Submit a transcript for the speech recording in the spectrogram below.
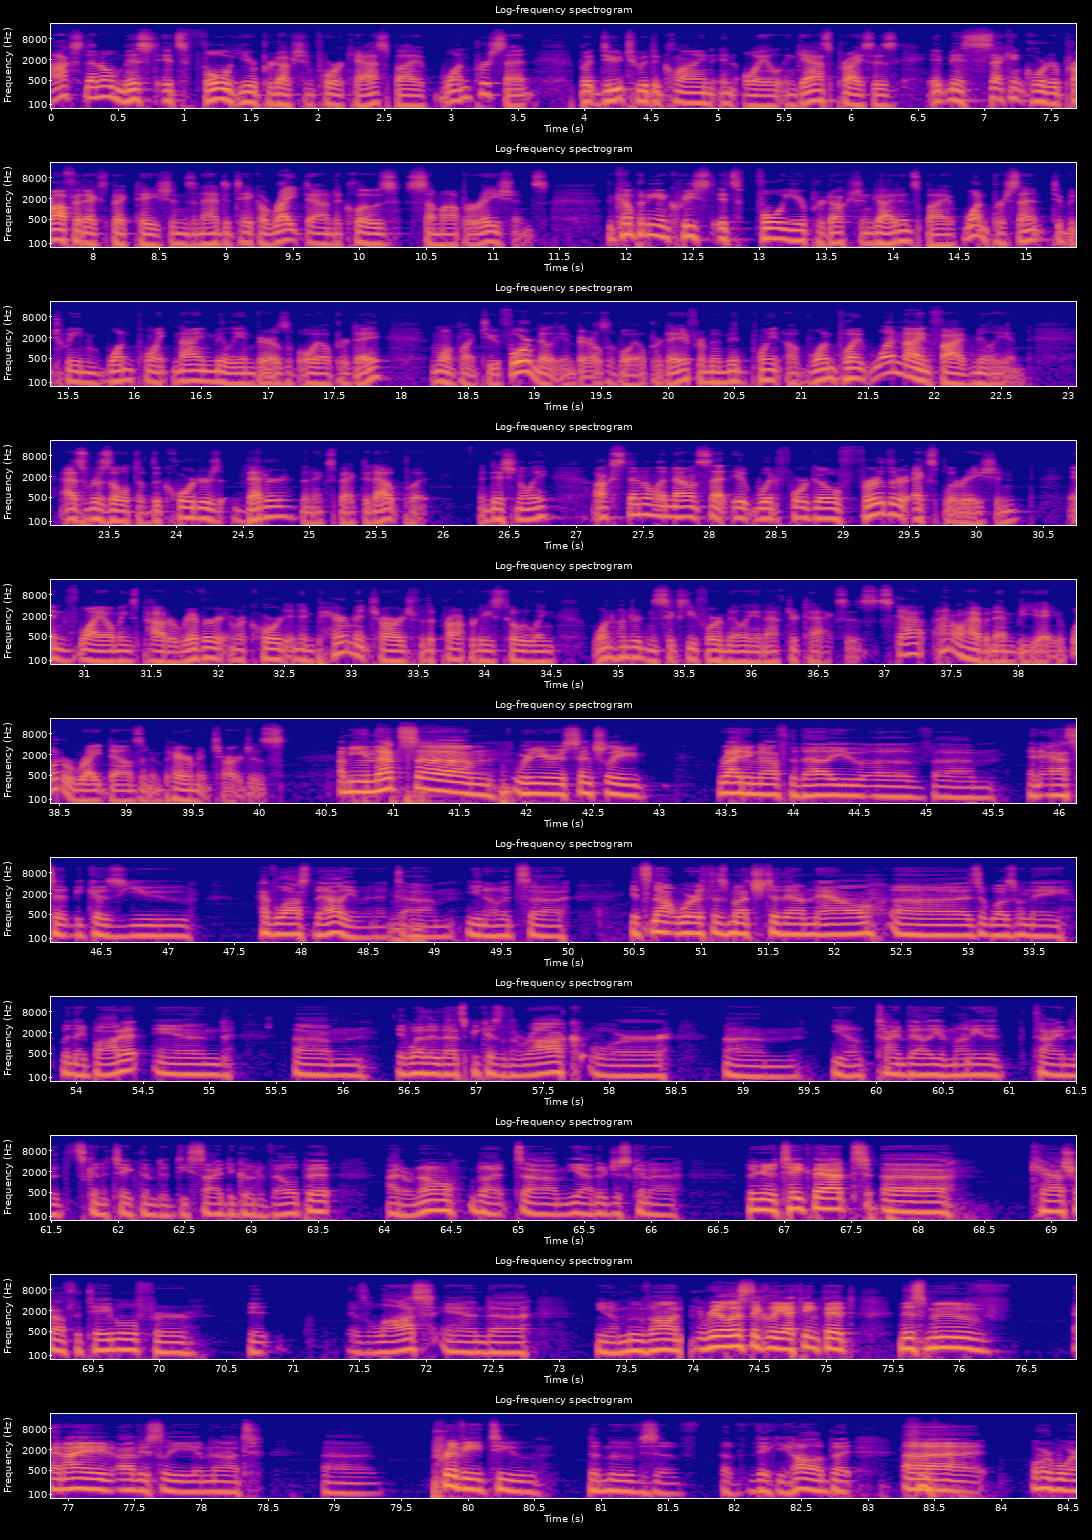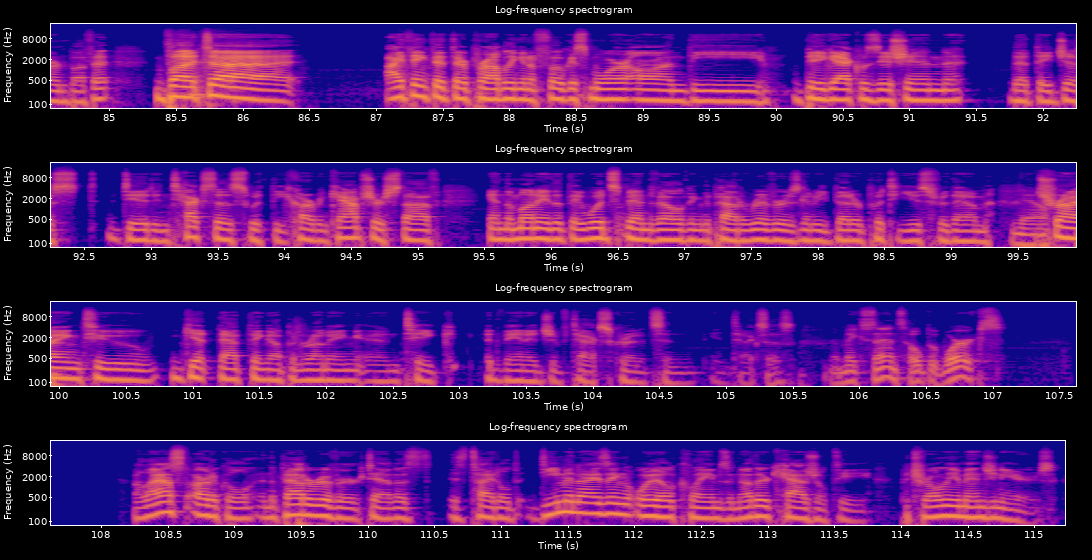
Occidental missed its full year production forecast by 1%, but due to a decline in oil and gas prices, it missed second quarter profit expectations and had to take a write down to close some operations. The company increased its full year production guidance by 1% to between 1.9 million barrels of oil per day and 1.24 million barrels of oil per day from a midpoint of 1.195 million as a result of the quarter's better than expected output. Additionally, Occidental announced that it would forego further exploration in Wyoming's Powder River and record an impairment charge for the properties totaling 164 million after taxes. Scott, I don't have an MBA. What are write-downs and impairment charges? I mean, that's um, where you're essentially writing off the value of um, an asset because you have lost value in it. Mm-hmm. Um, you know, it's uh, it's not worth as much to them now uh, as it was when they when they bought it, and um, whether that's because of the rock or um, you know time value of money, the time that it's going to take them to decide to go develop it. I don't know, but um, yeah, they're just gonna they're gonna take that uh, cash off the table for it as a loss and uh, you know move on. Realistically, I think that this move, and I obviously am not uh, privy to the moves of of Vicki Hollub, but uh, or Warren Buffett but uh, I think that they're probably going to focus more on the big acquisition that they just did in Texas with the carbon capture stuff. And the money that they would spend developing the Powder River is going to be better put to use for them yeah. trying to get that thing up and running and take advantage of tax credits in, in Texas. That makes sense. Hope it works. Our last article in the Powder River, Tavis, is titled Demonizing Oil Claims Another Casualty Petroleum Engineers.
